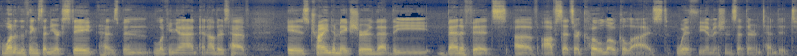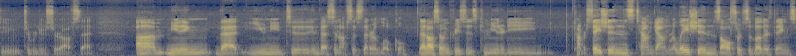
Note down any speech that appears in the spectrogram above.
One of the things that New York State has been looking at, and others have, is trying to make sure that the benefits of offsets are co-localized with the emissions that they're intended to to reduce or offset. Um, meaning that you need to invest in offsets that are local. That also increases community conversations, town gown relations, all sorts of other things.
